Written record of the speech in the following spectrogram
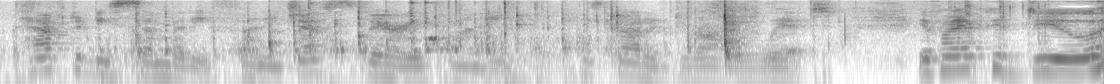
It'd have to be somebody funny. Jeff's very funny. He's got a dry wit. If I could do,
